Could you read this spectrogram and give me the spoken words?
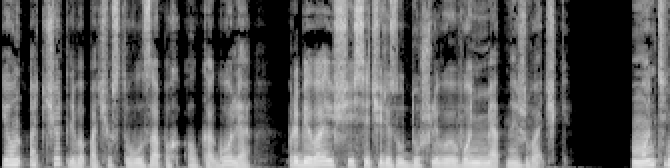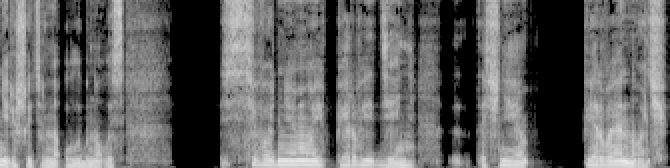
и он отчетливо почувствовал запах алкоголя, пробивающийся через удушливую вонь мятной жвачки. Монти нерешительно улыбнулась. «Сегодня мой первый день, точнее, первая ночь».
